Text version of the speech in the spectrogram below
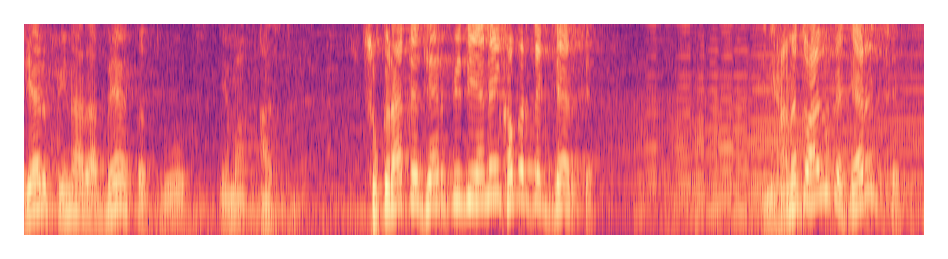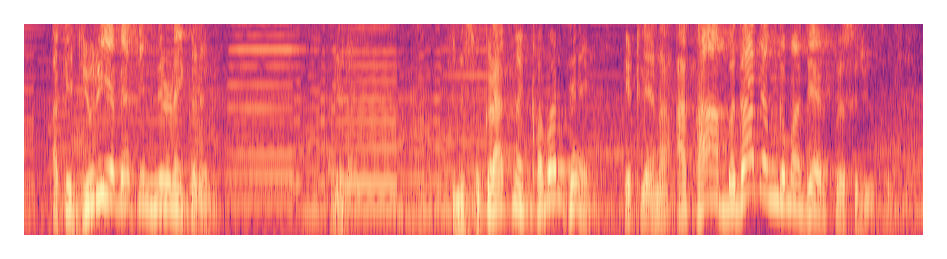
ઝેર પીનારા બે તત્વો એમાં આ સુકરાતે ઝેર પીધી, એને ખબર છે કે ઝેર છે? એની સામે તો આવ્યું કે ઝેર જ છે. આખી જ્યુરીએ બેસીને નિર્ણય કરેલો. અને સુકરાતને ખબર છે, એટલે એના આખા બધા જ અંગમાં ઝેર પ્રસર્યું છે સાહેબ.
